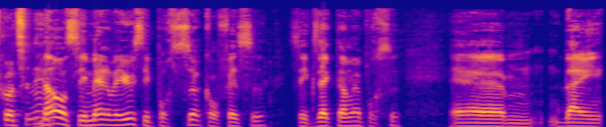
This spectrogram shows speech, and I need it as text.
je continue. Non, c'est merveilleux, c'est pour ça qu'on fait ça. C'est exactement pour ça. Euh, ben,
